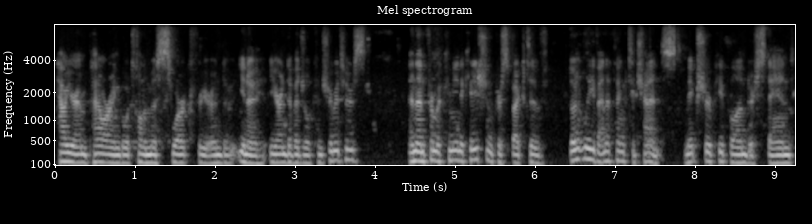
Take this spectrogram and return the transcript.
how you're empowering autonomous work for your you know your individual contributors, and then from a communication perspective, don't leave anything to chance. Make sure people understand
